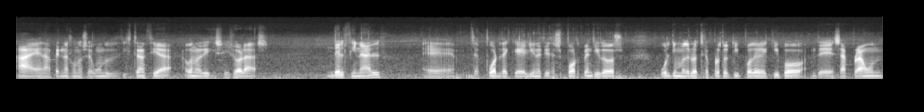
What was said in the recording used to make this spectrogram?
a, en apenas unos segundos de distancia a unas 16 horas del final, eh, después de que el United Sport 22, último de los tres prototipos del equipo de Zach Brown,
